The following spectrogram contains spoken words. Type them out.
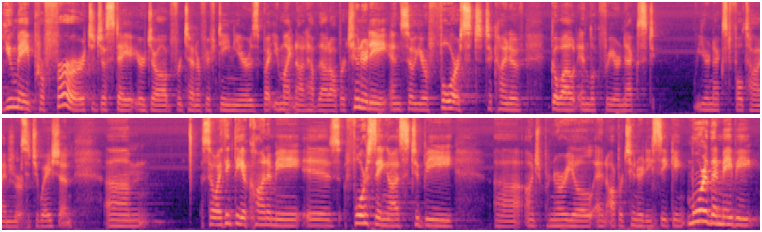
you may prefer to just stay at your job for 10 or 15 years, but you might not have that opportunity. And so you're forced to kind of go out and look for your next your next full-time sure. situation. Um, so I think the economy is forcing us to be uh, entrepreneurial and opportunity seeking more than maybe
